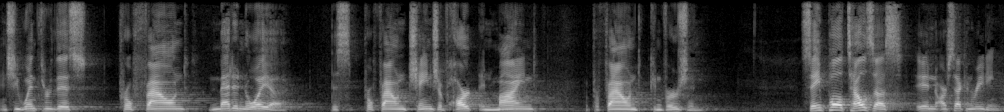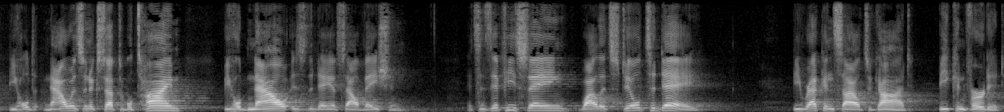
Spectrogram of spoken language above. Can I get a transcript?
And she went through this profound metanoia, this profound change of heart and mind, a profound conversion. St. Paul tells us in our second reading Behold, now is an acceptable time. Behold, now is the day of salvation. It's as if he's saying, while it's still today, be reconciled to God, be converted.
